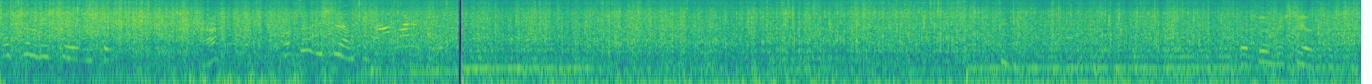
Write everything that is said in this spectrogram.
প্রচুর বৃষ্টি নামছে হ্যাঁ প্রচুর বৃষ্টি নামছে প্রচুর বৃষ্টি হচ্ছে কি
